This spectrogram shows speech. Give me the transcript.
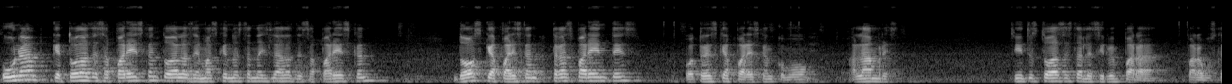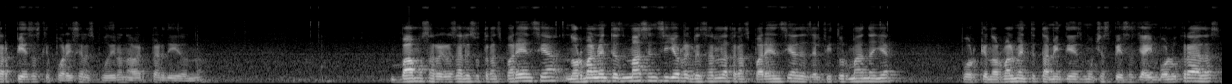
Una, que todas desaparezcan, todas las demás que no están aisladas desaparezcan. Dos, que aparezcan transparentes. O tres, que aparezcan como alambres. Entonces todas estas les sirven para, para buscar piezas que por ahí se les pudieron haber perdido, ¿no? Vamos a regresarle su transparencia. Normalmente es más sencillo regresarle la transparencia desde el Feature Manager, porque normalmente también tienes muchas piezas ya involucradas.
